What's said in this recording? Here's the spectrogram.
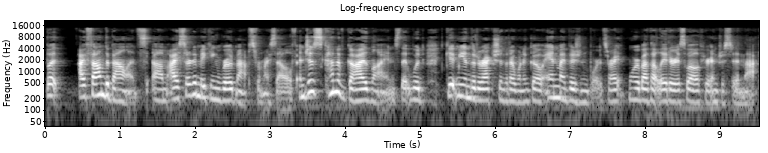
But I found the balance. Um, I started making roadmaps for myself and just kind of guidelines that would get me in the direction that I want to go and my vision boards, right? More about that later as well if you're interested in that.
